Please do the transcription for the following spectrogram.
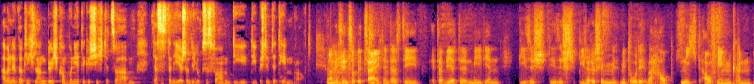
aber eine wirklich lang durchkomponierte Geschichte zu haben, das ist dann eher schon die Luxusform, die, die bestimmte Themen braucht. Ja, ich finde es so bezeichnend, dass die etablierten Medien diese, diese spielerische Methode überhaupt nicht aufnehmen können,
